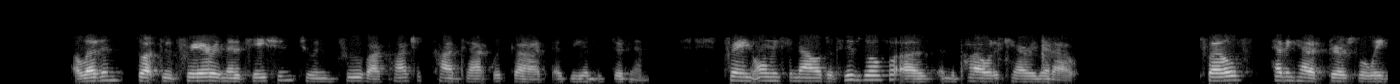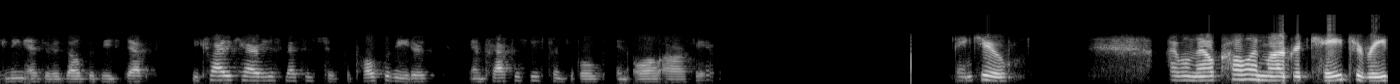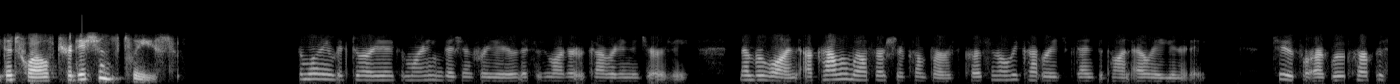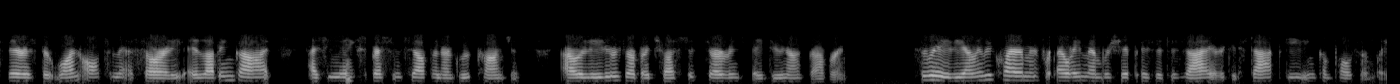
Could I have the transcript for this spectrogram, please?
11. Sought through prayer and meditation to improve our conscious contact with God as we understood Him, praying only for knowledge of His will for us and the power to carry that out. 12. Having had a spiritual awakening as a result of these steps, we try to carry this message to compulsive eaters and practice these principles in all our affairs. Thank you. I will now call on Margaret Kay to read the 12 traditions, please. Good morning, Victoria. Good morning, Vision for You. This is Margaret Recovered in New Jersey. Number one, our common welfare should come first. Personal recovery depends upon OA unity. Two, for our group purpose, there is but one ultimate authority, a loving God, as he may express himself in our group conscience. Our leaders are but trusted servants, they do not govern. Three, the only requirement for OA membership is a desire to stop eating compulsively.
